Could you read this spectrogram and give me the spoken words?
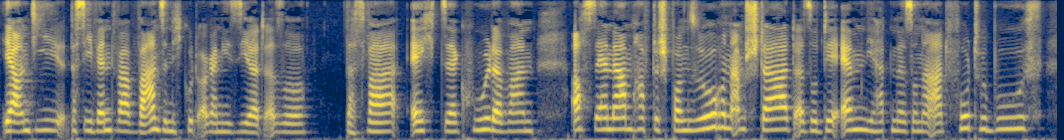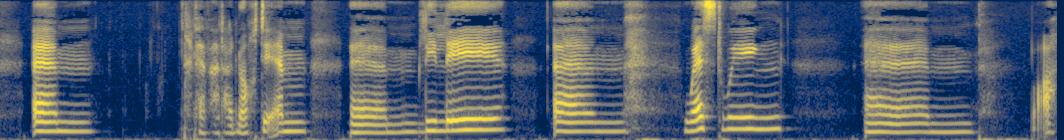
ja, und die, das Event war wahnsinnig gut organisiert. Also das war echt sehr cool. Da waren auch sehr namhafte Sponsoren am Start. Also DM, die hatten da so eine Art Fotobooth. Ähm, wer war da noch? DM, ähm, Lillet, ähm, Westwing, ähm, boah,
